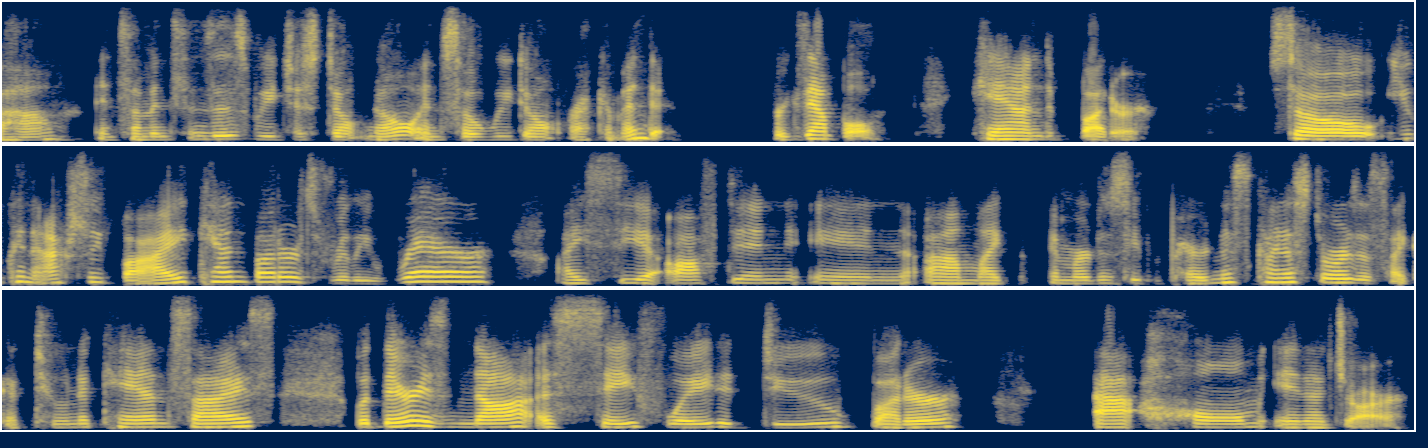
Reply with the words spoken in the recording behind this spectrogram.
um, in some instances we just don't know and so we don't recommend it. For example canned butter so you can actually buy canned butter. It's really rare. I see it often in um, like emergency preparedness kind of stores. It's like a tuna can size, but there is not a safe way to do butter at home in a jar.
